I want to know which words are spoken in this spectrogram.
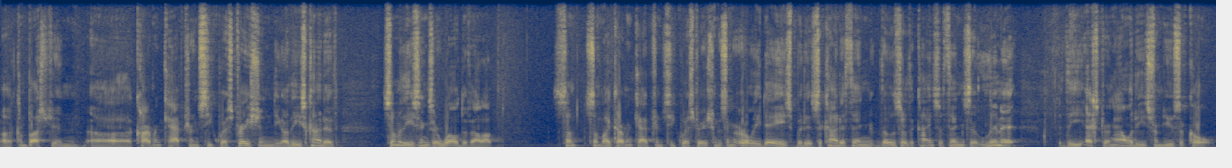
uh, combustion, uh, carbon capture and sequestration, you know, these kind of some of these things are well developed. Some, something like carbon capture and sequestration was in the early days, but it's the kind of thing, those are the kinds of things that limit the externalities from use of coal.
